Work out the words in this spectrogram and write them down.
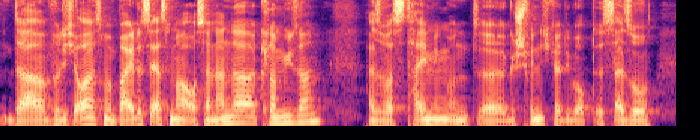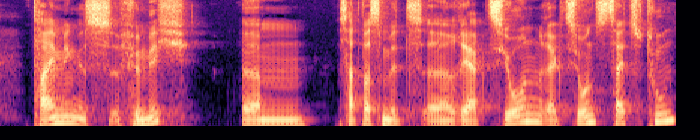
da würde ich auch erstmal beides erstmal auseinanderklamüsern. Also was Timing und äh, Geschwindigkeit überhaupt ist. Also Timing ist für mich, ähm, es hat was mit äh, Reaktion, Reaktionszeit zu tun.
